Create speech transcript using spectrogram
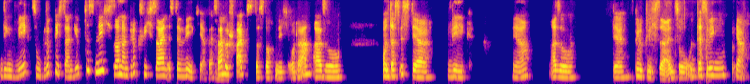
den Weg zum Glücklichsein gibt es nicht, sondern glücklich sein ist der Weg. Ja, besser mhm. beschreibst das doch nicht, oder? Also, und das ist der Weg. Ja, also der glücklich sein. So. Und deswegen, ja,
